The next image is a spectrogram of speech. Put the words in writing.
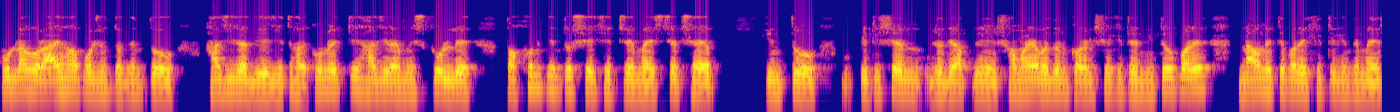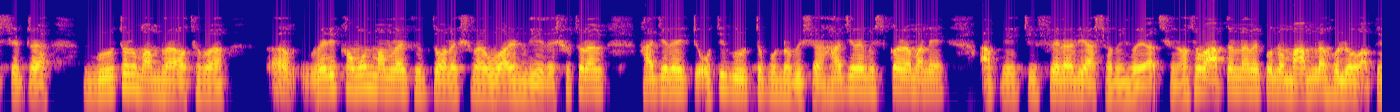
পূর্ণাঙ্গ রায় হওয়া পর্যন্ত কিন্তু হাজিরা দিয়ে যেতে হয়। কোনো একটি হাজিরা মিস করলে তখন কিন্তু সেক্ষেত্রে ম্যাজিস্ট্রেট সাহেব কিন্তু পিটিশন যদি আপনি সময় আবেদন করেন, সেক্ষেত্রে নিতেও পারে, নাও নিতে পারে। এক্ষেত্রে কিন্তু ম্যাজিস্ট্রেটরা গুরুতর মামলা অথবা ভেরি কমন মামলায় কিন্তু অনেক সময় ওয়ারেন্ট দিয়ে দেয়। সুতরাং হাজিরা একটি অতি গুরুত্বপূর্ণ বিষয়। হাজিরা মিস করা মানে আপনি একটি ফেরারি আসামি হয়ে আছেন। অথবা আপনার নামে কোনো মামলা হলো আপনি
